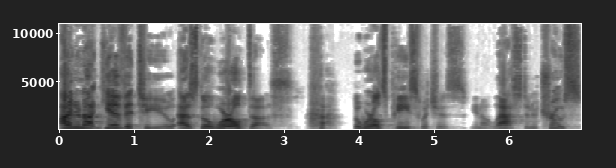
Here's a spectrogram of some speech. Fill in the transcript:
I do not give it to you as the world does. the world's peace, which is, you know, last in a truce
